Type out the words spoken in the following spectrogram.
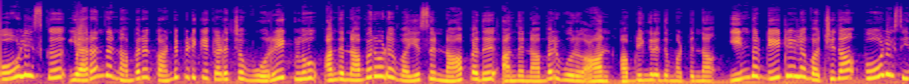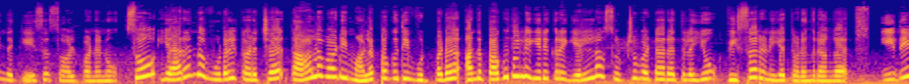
போலீஸ்க்கு இறந்த நபரை கண்டுபிடிக்க கிடைச்ச ஒரே க்ளூ அந்த நபரோட வயசு நாற்பது அந்த நபர் ஒரு ஆண் அப்படிங்கிறது மட்டும்தான். இந்த டீட்டெயில வச்சுதான் போலீஸ் இந்த கேஸை சால்வ் பண்ணணும். சோ இறந்த உடல் கிடைச்ச தாளவாடி மலைப்பகுதி உட்பட அந்த பகுதியில இருக்கிற எல்லா சுற்று வட்டாரத்திலையும் விசாரணையை தொடங்குறாங்க. இதே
